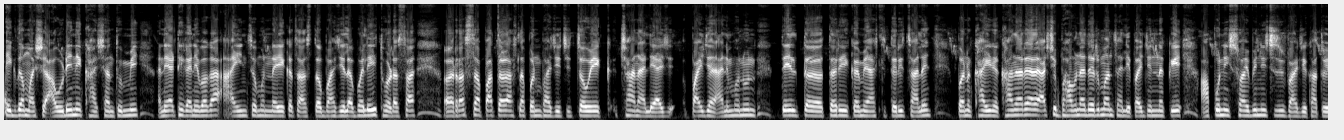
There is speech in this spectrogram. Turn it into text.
एकदम अशी आवडीने खाशान तुम्ही. आणि या ठिकाणी बघा आईंचं म्हणणं एकच असतं भाजीला भलेही थोडासा रस्सा पातळ असला पण भाजीची चव एक छान आली पाहिजे. आणि म्हणून तेल त तरी कमी असली तरी चालेल. पण खाई खाणाऱ्या अशी भावना निर्माण झाली पाहिजे नक्की आपण ही सोयाबीनचीच भाजी खातोय.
